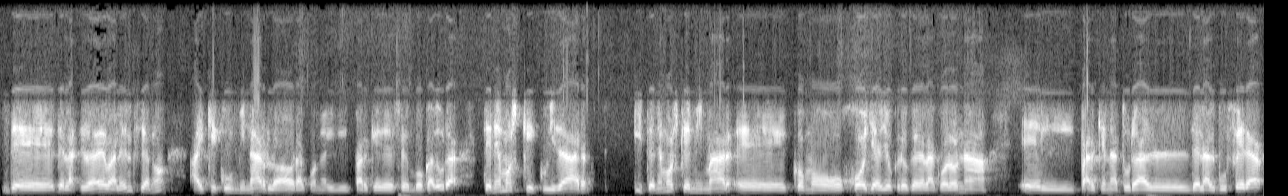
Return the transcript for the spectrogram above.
de, de, la ciudad de Valencia, ¿no? Hay que culminarlo ahora con el parque de desembocadura. Tenemos que cuidar y tenemos que mimar eh, como joya, yo creo que de la corona, el Parque Natural de la Albufera.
